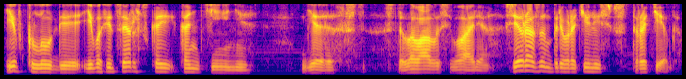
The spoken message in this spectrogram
И в клубе, и в офицерской контине, где столовалась Варя, все разом превратились в стратегов.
